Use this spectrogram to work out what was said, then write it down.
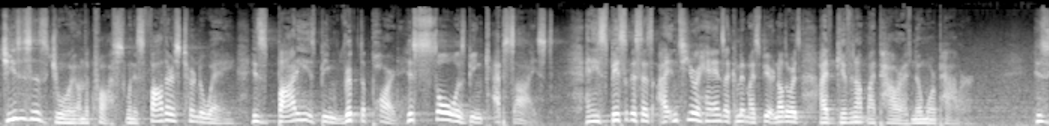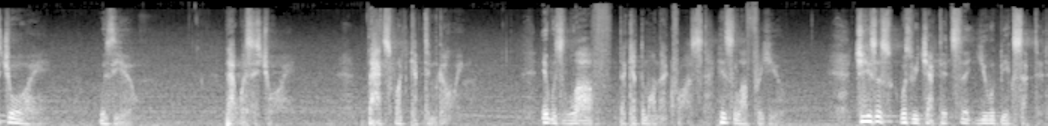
Jesus' joy on the cross, when his father is turned away, his body is being ripped apart, his soul is being capsized. And he basically says, Into your hands I commit my spirit. In other words, I've given up my power, I have no more power. His joy was you. That was his joy. That's what kept him going. It was love that kept him on that cross, his love for you. Jesus was rejected so that you would be accepted.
